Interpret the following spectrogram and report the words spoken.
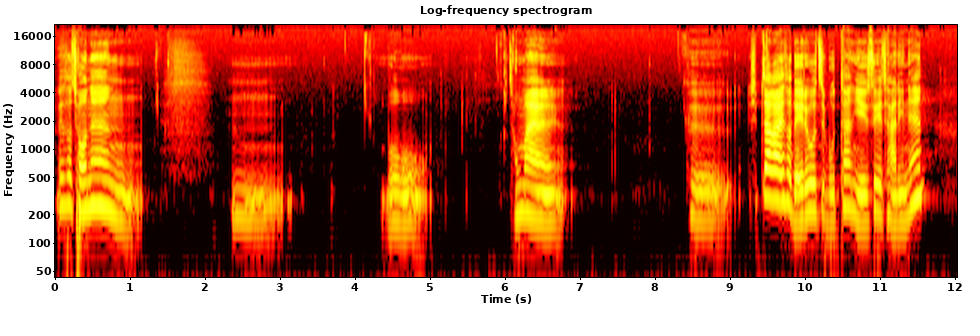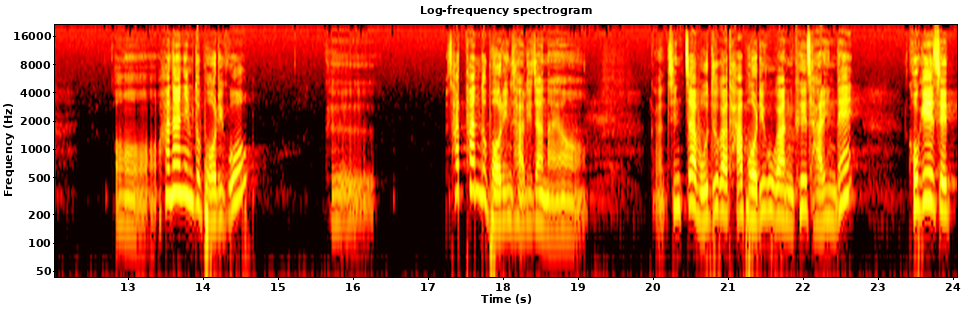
그래서 저는 음 뭐 정말 그 십자가에서 내려오지 못한 예수의 자리는 어 하나님도 버리고 그 사탄도 버린 자리잖아요. 그러니까 진짜 모두가 다 버리고 간 그 자리인데 거기에 제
